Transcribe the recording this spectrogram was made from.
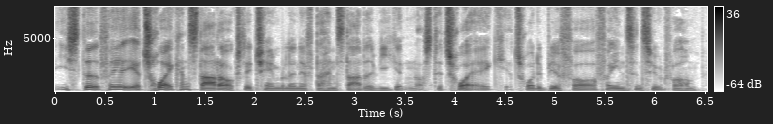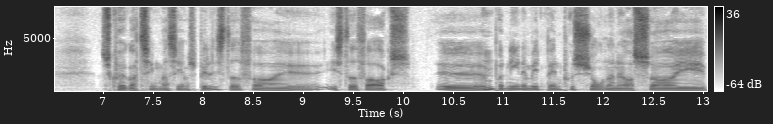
i stedet for, jeg, jeg tror ikke, han starter Oxlade Chamberlain, efter han startede i weekenden også. Det tror jeg ikke. Jeg tror, det bliver for, for intensivt for ham. Så kunne jeg godt tænke mig at se ham spille i stedet for, øh, i stedet for Ox øh, mm. på den ene af midtbanepositionerne, og så... Øh,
